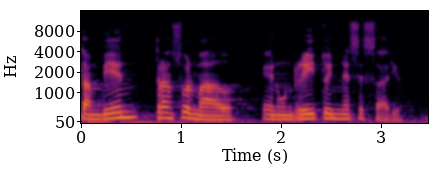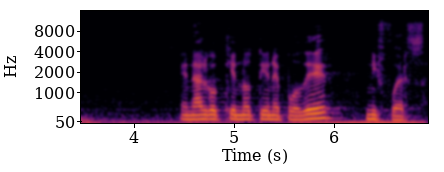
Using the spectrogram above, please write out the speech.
también transformado en un rito innecesario en algo que no tiene poder ni fuerza.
